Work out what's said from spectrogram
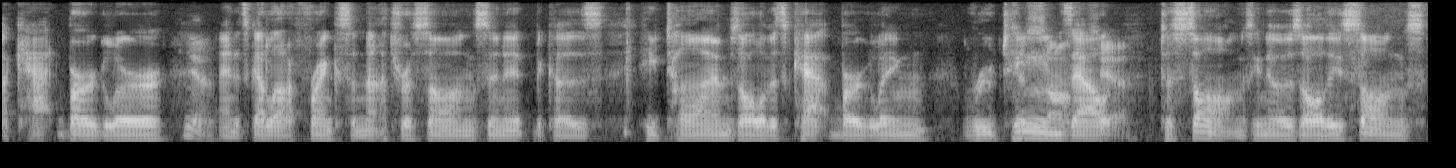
a cat burglar, Yeah. and it's got a lot of Frank Sinatra songs in it because he times all of his cat burgling routines songs, out yeah. to songs. He knows all these songs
